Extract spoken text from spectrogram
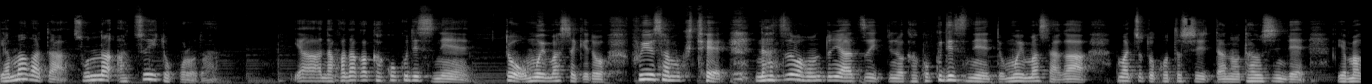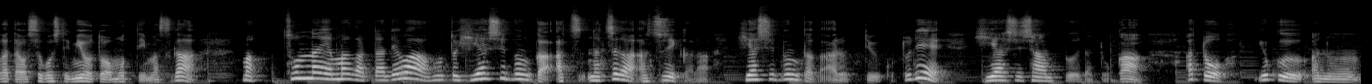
山形、そんな暑いところだ。いやー、なかなか過酷ですね。と思いましたけど、冬寒くて、夏は本当に暑いっていうのは過酷ですねって思いましたが、まあちょっと今年、あの、楽しんで山形を過ごしてみようとは思っていますが、まあそんな山形では本当冷やし文化、夏が暑いから冷やし文化があるっていうことで、冷やしシャンプーだとか、あと、よく、あの、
